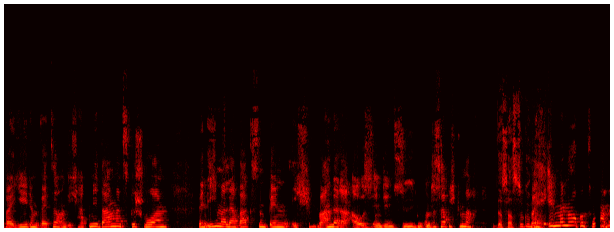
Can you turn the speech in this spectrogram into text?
bei jedem Wetter und ich habe mir damals geschworen, wenn ich mal erwachsen bin, ich wandere aus in den Süden und das habe ich gemacht, Das hast du weil gemacht. ich immer nur gefroren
